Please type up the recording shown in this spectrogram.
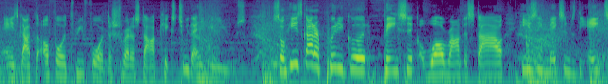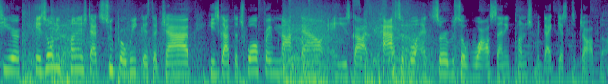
and he's got the up forward three four, the shredder style kicks two that he can use. So he's got a pretty good basic well-rounded style. He easily makes him to the A tier. His only punish that's super weak is the jab. He's got the 12 frame knockdown, and he's got passable and serviceable while standing punishment that gets the job done.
